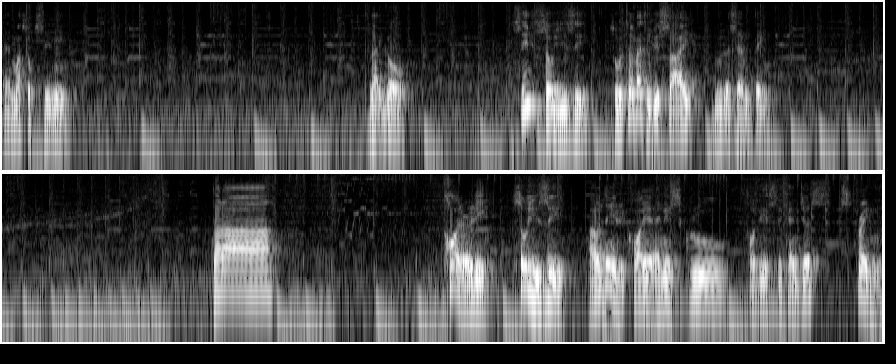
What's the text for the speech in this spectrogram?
and masuk sini. Let go. See, so easy. So we turn back to this side, do the same thing. Ta-da! Coil already. So easy. I don't think you require any screw for this. You can just spring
